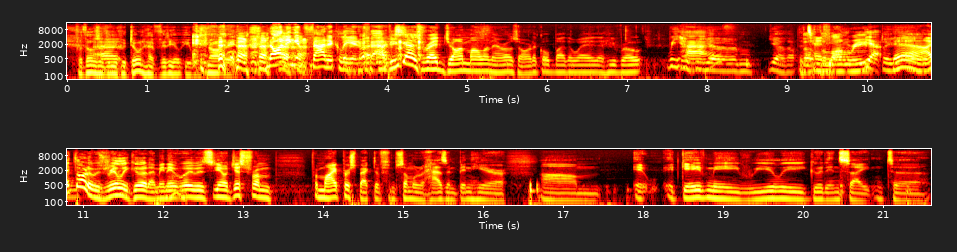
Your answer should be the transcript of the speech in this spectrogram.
For those of you who don't have video, he was nodding. Nodding emphatically, in fact. Have you guys read John Molinaro's article, by the way, that he wrote? we have. The, um, yeah, that, the, the, the long read. yeah. the, Yeah, I um, thought it was really good. I mean, it, it was you know just from from my perspective, from someone who hasn't been here, um, it it gave me really good insight into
